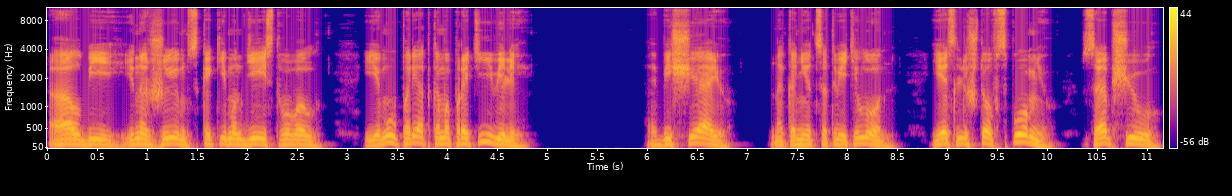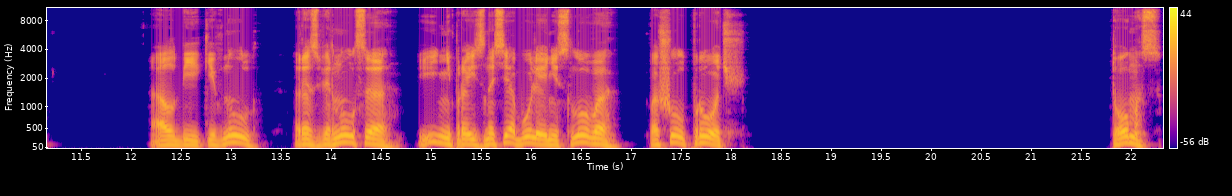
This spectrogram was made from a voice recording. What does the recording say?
Алби и нажим, с каким он действовал, ему порядком опротивили. «Обещаю», — наконец ответил он, — «если что вспомню, сообщу». Алби кивнул, развернулся и, не произнося более ни слова, пошел прочь. Томас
